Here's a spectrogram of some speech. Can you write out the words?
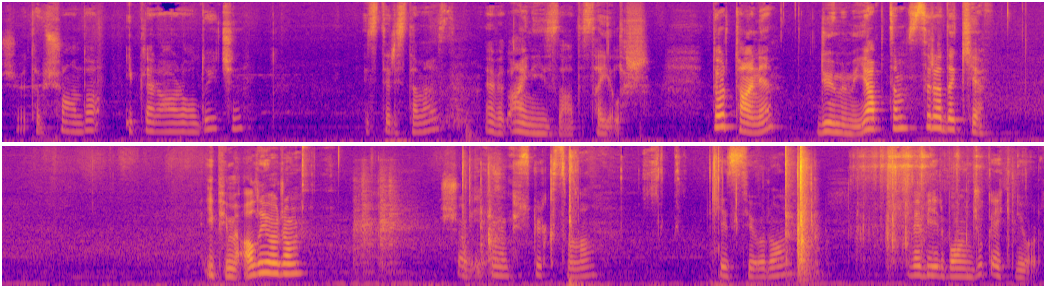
Şöyle tabii şu anda ipler ağır olduğu için ister istemez evet aynı hizada sayılır. Dört tane düğümümü yaptım. Sıradaki ipimi alıyorum. Şöyle ipimin püskül kısmını kesiyorum ve bir boncuk ekliyorum.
